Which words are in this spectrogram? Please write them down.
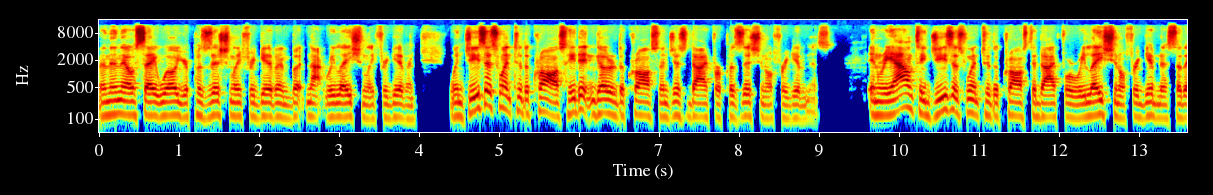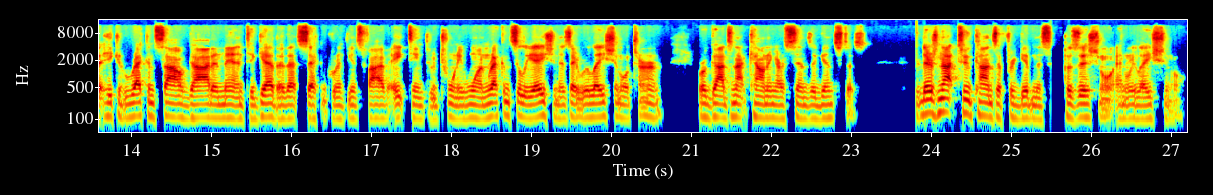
And then they'll say, well, you're positionally forgiven, but not relationally forgiven. When Jesus went to the cross, he didn't go to the cross and just die for positional forgiveness. In reality, Jesus went to the cross to die for relational forgiveness so that he could reconcile God and man together. That's 2 Corinthians 5 18 through 21. Reconciliation is a relational term where God's not counting our sins against us. There's not two kinds of forgiveness positional and relational.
